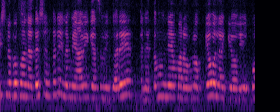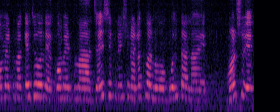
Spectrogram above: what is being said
કૃષ્ણ ભગવાનના દર્શન કરીને અમે આવી ગયા છીએ ઘરે. અને તમને અમારો વ્લોગ કેવો લાગ્યો એ કોમેન્ટમાં કહેજો અને કોમેન્ટમાં જય શ્રી કૃષ્ણ લખવાનું ભૂલતા નહીં. મળશું એક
